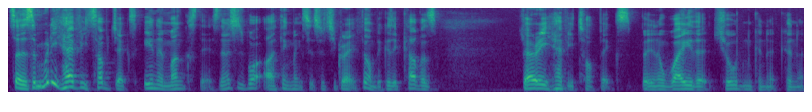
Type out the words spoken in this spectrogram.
So there's some really heavy subjects in amongst this. And this is what I think makes it such a great film because it covers very heavy topics, but in a way that children can can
